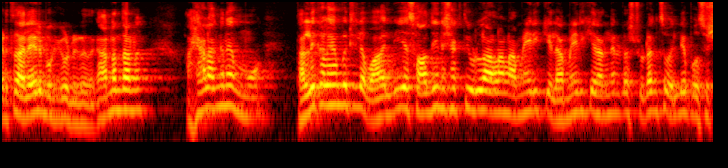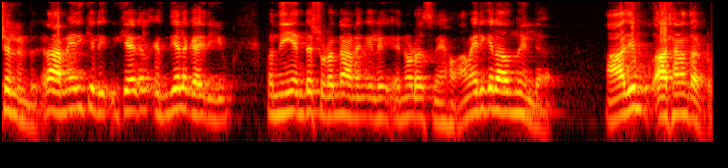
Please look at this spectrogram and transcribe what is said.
എടുത്ത് തലയിൽ പൊക്കിക്കൊണ്ടിരിക്കുന്നത് കാരണം എന്താണ്? അയാൾ അങ്ങനെ തള്ളിക്കളയാൻ പറ്റില്ല. വലിയ സ്വാധീന ശക്തിയുള്ള ആളാണ് അമേരിക്കയിൽ അമേരിക്കയിൽ അങ്ങനെയുള്ള സ്റ്റുഡൻസ് വലിയ പൊസിഷനിലുണ്ട്. എടാ അമേരിക്കയിൽ കേരള- ഇന്ത്യയിലൊക്കെ ആയിരിക്കും ഇപ്പം നീ എന്റെ സ്റ്റുഡന്റ് ആണെങ്കിൽ എന്നോട് സ്നേഹം. അമേരിക്കയിൽ അതൊന്നും ഇല്ല. ആദ്യം ആശാനം തട്ടു.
